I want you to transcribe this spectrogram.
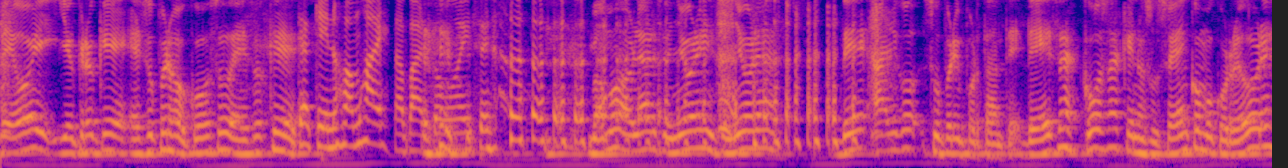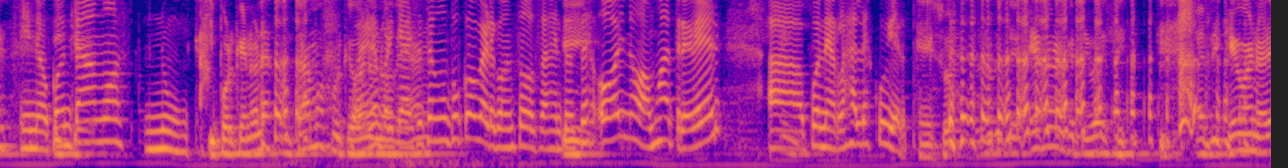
de hoy yo creo que es súper jocoso, de esos que... Que aquí nos vamos a destapar, como dicen. vamos a hablar, señores y señoras, de algo súper importante, de esas cosas que nos suceden como corredores. Y no contamos nunca. ¿Y por qué no las contamos? Porque, bueno, porque a veces son un poco vergonzosas, entonces hoy nos vamos a atrever a ponerlas al descubierto. Eso, eso, es lo que te, eso es lo que te iba a decir. Así que bueno, Arely,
